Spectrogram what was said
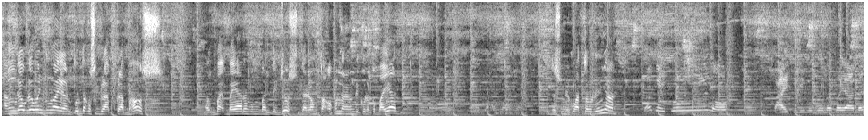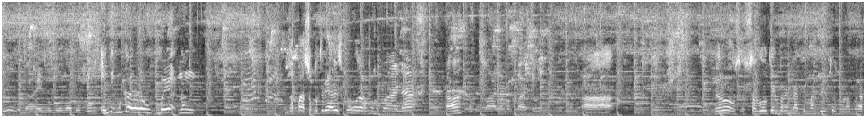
Ang gagawin ko ngayon, punta ko sa club, clubhouse. Magbayaran kong 20 Diyos. Dalawang taon na hindi ko nakabayad. 2004 din yun. Bagay kung ano, kahit hindi mo muna bayadan yun, unahin mo muna bubong. Eh, hindi magkano lang bayad ng napasok materialis kung wala akong Bahala. ha? Bahala magpasok. Ah, pero sagutin pa rin natin man dito, wala mga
